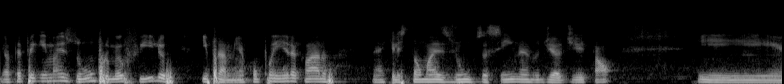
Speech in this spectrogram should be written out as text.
eu até peguei mais um para o meu filho e para minha companheira, claro, né? Que eles estão mais juntos assim, né? No dia a dia e tal. E,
